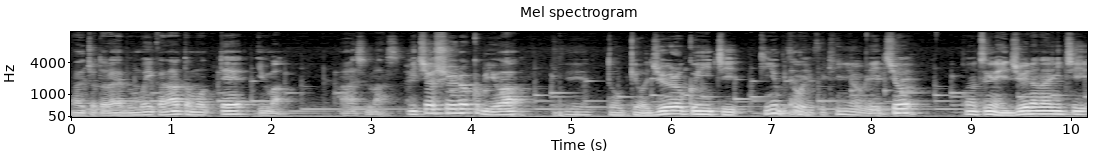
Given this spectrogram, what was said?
なのでちょっとライブもいいかなと思って今話します。一応収録日は、えーっと、今日は16日、金曜日だねそうで。す金曜日です一応、この次の日、17日、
